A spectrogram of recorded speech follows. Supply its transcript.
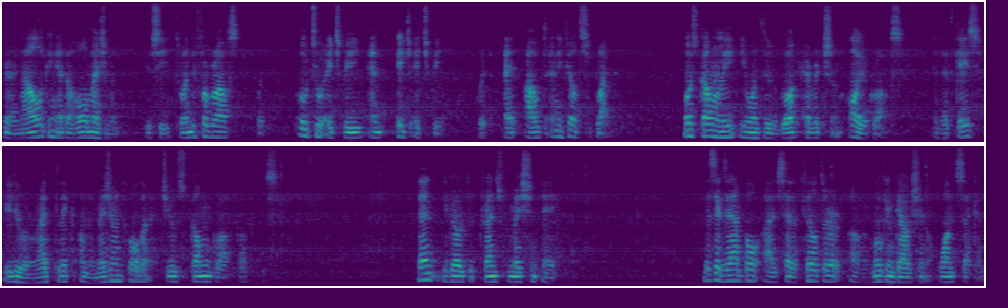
We are now looking at the whole measurement. You see 24 graphs O2HB and HHB without any filters applied. Most commonly you want to do the block average on all your graphs. In that case you do a right click on the measurement folder and choose common graph properties. Then you go to transformation A. In this example I set a filter of a moving Gaussian of 1 second.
